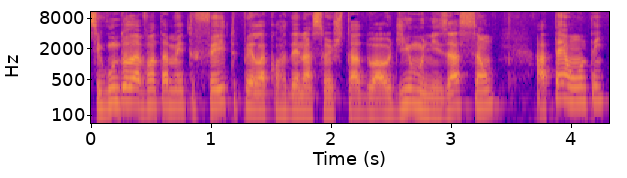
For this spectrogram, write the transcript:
Segundo o levantamento feito pela Coordenação Estadual de Imunização, até ontem,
